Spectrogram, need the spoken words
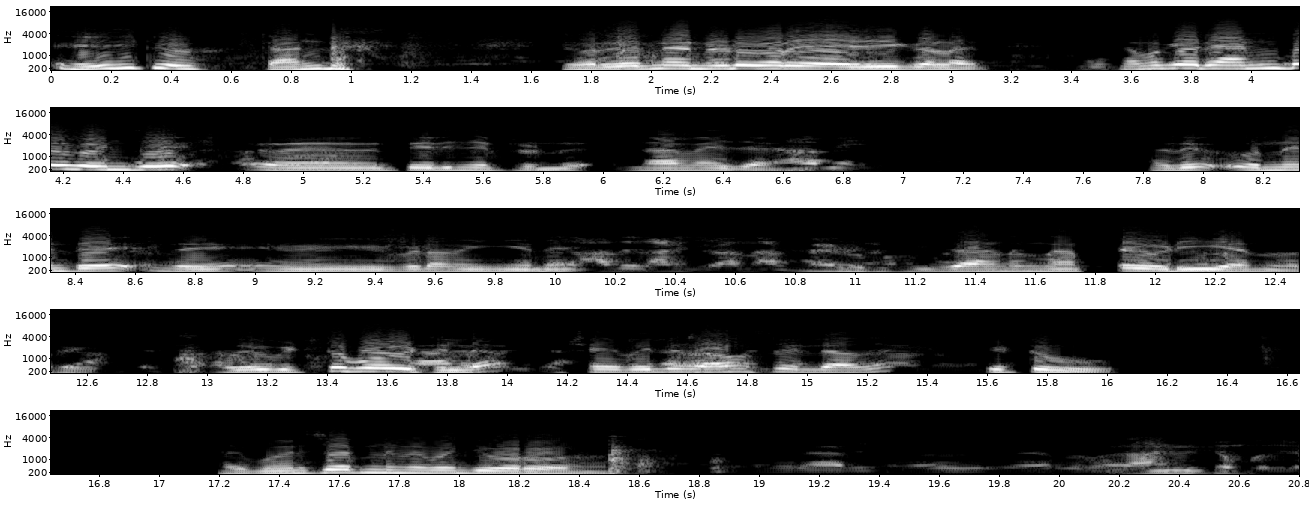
എഴുതിക്കോ. രണ്ട്. ചെറിയേട്ടൻ എന്നോട് പറയാ എഴുതിക്കൊള്ളാൻ നമുക്ക് രണ്ട് ബെഞ്ച് തിരിഞ്ഞിട്ടുണ്ട്. ഡാമേജ് ആണ്. അത് ഒന്നിന്റെ ഇവിടെ ഇങ്ങനെ ഇതാണ് നട്ട ഒടിയുക എന്ന് പറയും. അത് വിട്ടുപോയിട്ടില്ല. പക്ഷെ വലിയ താമസമില്ലാതെ വിട്ടുപോകും. അത് മോനിച്ചേട്ടൻ ഇന്ന് കൊഞ്ച് കുറവാണ്. നാനൂറ്റമ്പത്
